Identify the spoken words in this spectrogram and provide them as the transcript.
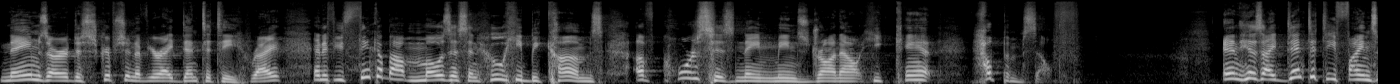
names are a description of your identity, right? And if you think about Moses and who he becomes, of course his name means drawn out. He can't help himself. And his identity finds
